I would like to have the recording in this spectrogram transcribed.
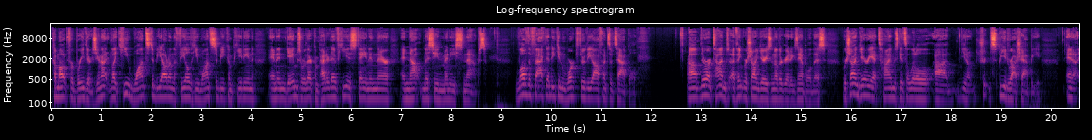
come out for breathers. You're not like he wants to be out on the field. He wants to be competing. And in games where they're competitive, he is staying in there and not missing many snaps. Love the fact that he can work through the offensive tackle. Uh, there are times I think Rashan Gary is another great example of this. Rashan Gary at times gets a little, uh, you know, tr- speed rush happy, and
